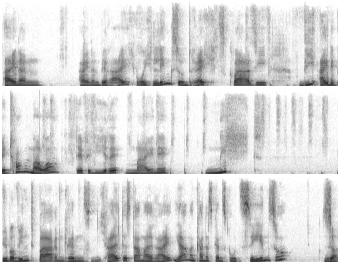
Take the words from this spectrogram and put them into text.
einen, einen Bereich, wo ich links und rechts quasi wie eine Betonmauer definiere meine nicht überwindbaren Grenzen. Ich halte es da mal rein. Ja, man kann es ganz gut sehen so. So.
